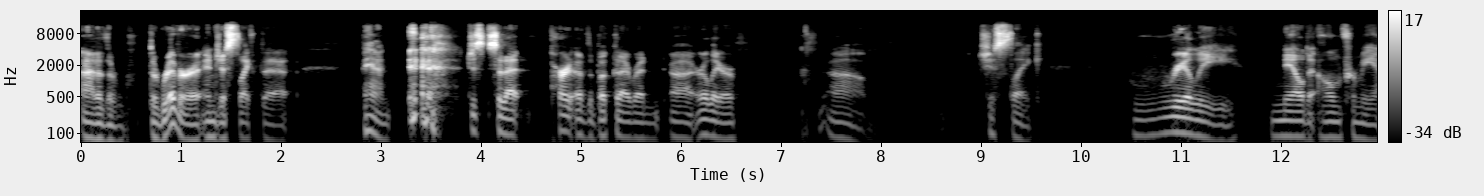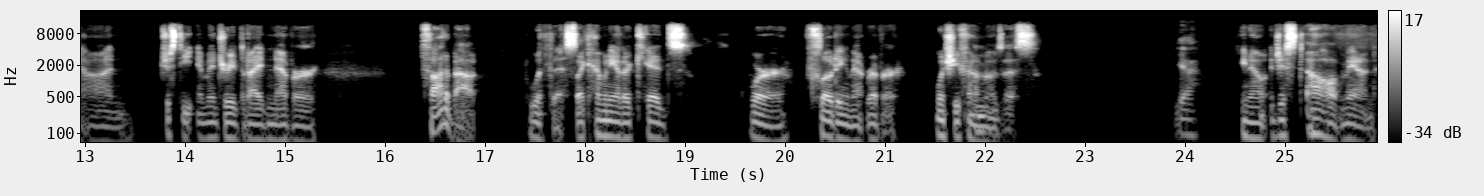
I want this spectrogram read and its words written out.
out of the the river, and just like the man, just so that part of the book that I read uh, earlier, um, just like really nailed it home for me on just the imagery that I'd never thought about with this. Like how many other kids were floating in that river when she found mm-hmm. Moses. Yeah. You know, just oh man.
